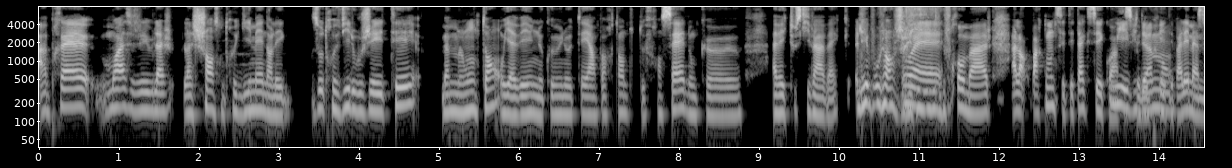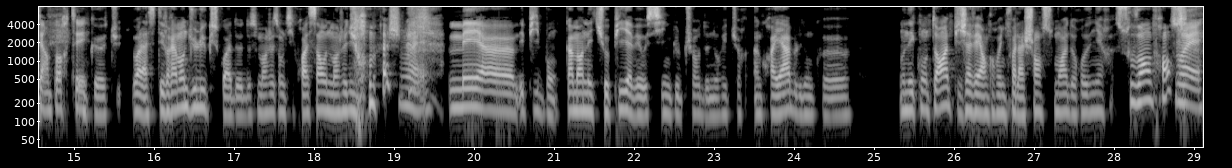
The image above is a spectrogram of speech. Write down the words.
Après, moi, j'ai eu la, la chance, entre guillemets, dans les autres villes où j'ai été, même longtemps, où il y avait une communauté importante de Français, donc euh, avec tout ce qui va avec, les boulangeries, Ouais. les fromages. Alors, par contre, c'était taxé, quoi, oui, parce que les prix n'étaient pas les mêmes. c'est importé. Donc, euh, tu, voilà, c'était vraiment du luxe, quoi, de, de se manger son petit croissant ou de manger du fromage. Ouais. Mais euh, et puis bon, comme en Éthiopie, il y avait aussi une culture de nourriture incroyable, donc euh, on est content. Et puis j'avais encore une fois la chance moi de revenir souvent en France. Ouais.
